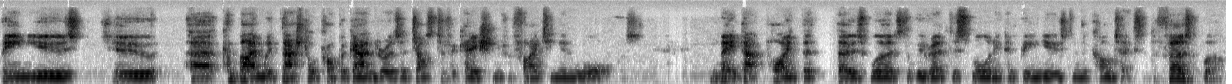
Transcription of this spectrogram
been used to uh, combine with national propaganda as a justification for fighting in wars made that point that those words that we read this morning had been used in the context of the First World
